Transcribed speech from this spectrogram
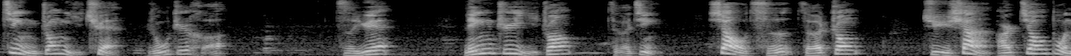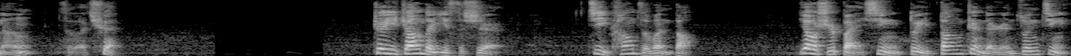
尽忠以劝，如之何？”子曰：“临之以庄，则敬；孝慈则忠；举善而教不能，则劝。”这一章的意思是。季康子问道：“要使百姓对当政的人尊敬、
